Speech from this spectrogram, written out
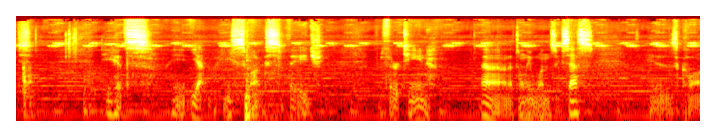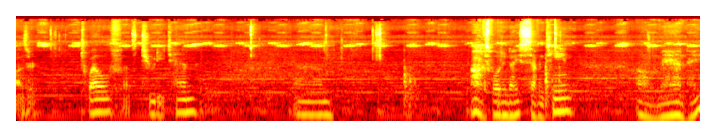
10d8. He hits, he, yeah, he smucks Phage for 13. Uh, that's only one success. His claws are 12, that's 2d10. Um, oh, exploding dice, 17. Oh man, hey?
